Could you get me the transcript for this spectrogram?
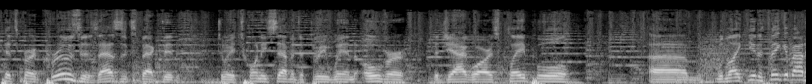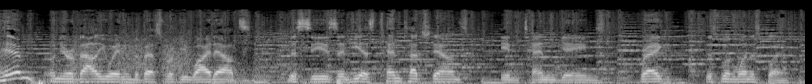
Pittsburgh cruises, as expected, to a 27 3 win over the Jaguars. Claypool um, would like you to think about him when you're evaluating the best rookie wideouts this season. He has 10 touchdowns in 10 games. Greg, this one won his plan.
